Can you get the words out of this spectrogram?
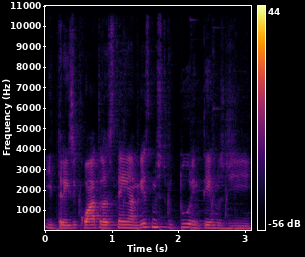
e 3 e 4 elas têm a mesma estrutura em termos de,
